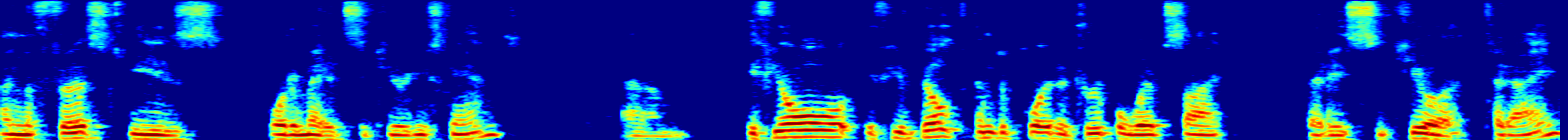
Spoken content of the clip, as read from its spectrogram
And the first is automated security scans. Um, if you're if you've built and deployed a Drupal website that is secure today,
